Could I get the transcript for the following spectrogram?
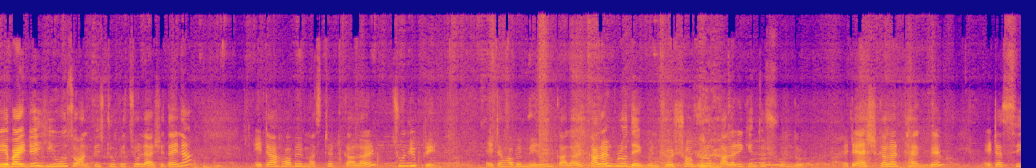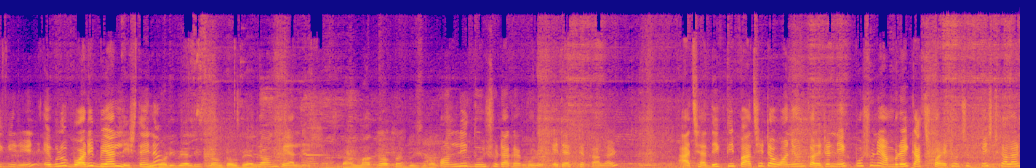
day by day huge one piece two piece চলে আসে তাই না? এটা হবে মাস্টার্ড কালার চুনরি প্রিন্ট এটা হবে মেরুন কালার কালারগুলো দেখবেন সবগুলো কালারই কিন্তু সুন্দর। এটা অ্যাশ কালার থাকবে। এটা সি গ্রিন এগুলো বডি বিয়াল্লিশ তাই না? বডি বিয়াল্লিশ লংটাও বিয়াল্লিশ। লং বিয়াল্লিশ। দাম মাত্র আপনার দুইশো টাকা। অনলি দুইশো টাকা করে। এটা একটা কালার আচ্ছা দেখতেই পাচ্ছে, এটা অনিয়ন কালার এটা নেক পোষণে আমরা এই কাজ করা, এটা হচ্ছে পেস্ট কালার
